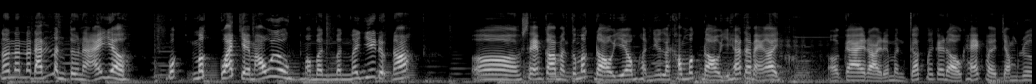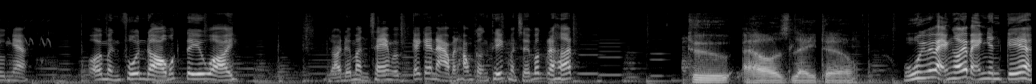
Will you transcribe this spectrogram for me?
nó nó, nó đánh mình từ nãy giờ. Mất mất quá trời máu luôn mà mình mình mới giết được nó. Ờ xem coi mình có mất đồ gì không? Hình như là không mất đồ gì hết các bạn ơi ok rồi để mình cất mấy cái đồ khác vào trong rương nha. Ôi mình full đồ mất tiêu rồi. Rồi để mình xem cái cái nào mình không cần thiết mình sẽ vứt ra hết. Two hours later. Ui mấy bạn ơi, bạn nhìn kìa.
